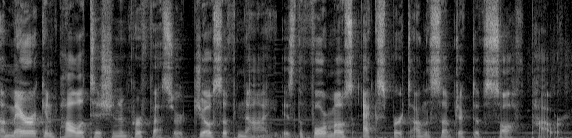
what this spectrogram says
American politician and professor Joseph Nye is the foremost expert on the subject of soft power.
